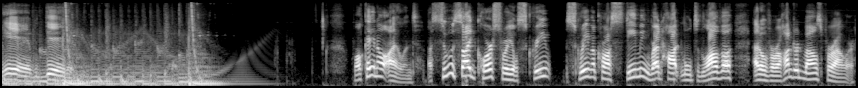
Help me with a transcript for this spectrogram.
Yeah, we did it. Volcano Island. A suicide course where you'll scream, scream across steaming red-hot molten lava at over 100 miles per hour.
